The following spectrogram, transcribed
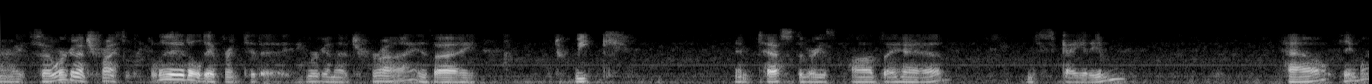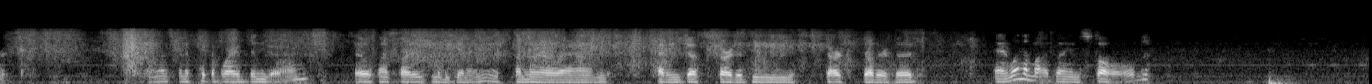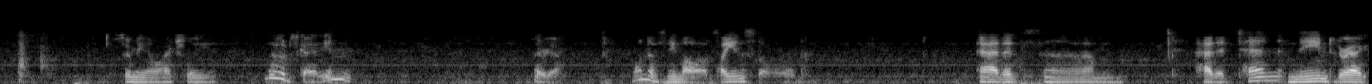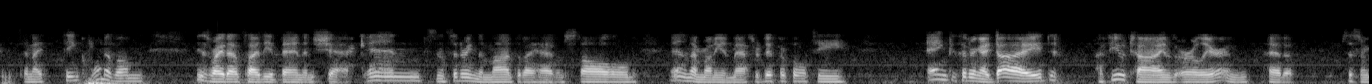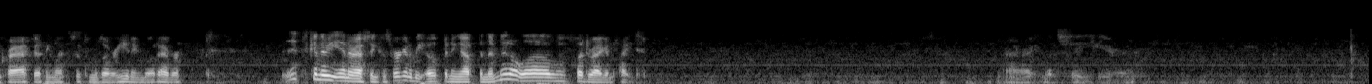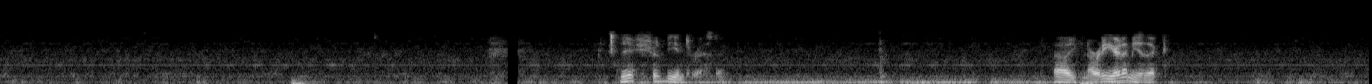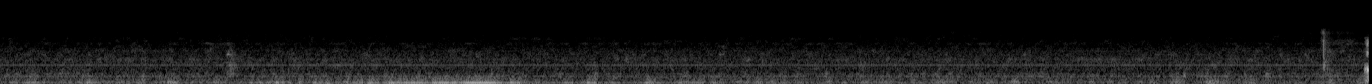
Alright, so we're going to try something a little different today. We're going to try as I tweak and test the various mods I have in Skyrim, how they work. And that's going to pick up where I've been going. So it's not starting from the beginning. It's somewhere around having just started the Dark Brotherhood. And one of the mods I installed, assuming I'll actually load Skyrim. There we go. One of the mods I installed added um, added 10 named dragons, and I think one of them is right outside the abandoned shack. And considering the mods that I have installed, and I'm running in master difficulty, and considering I died a few times earlier and had a system crash, I think my system was overheating, but whatever. It's going to be interesting because we're going to be opening up in the middle of a dragon fight. Alright, let's see here. This should be interesting. Oh, you can already hear the music.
